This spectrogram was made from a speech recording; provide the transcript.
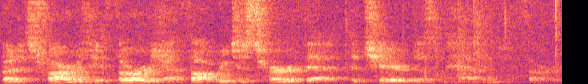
But as far as the authority, I thought we just heard that the chair doesn't have any authority.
